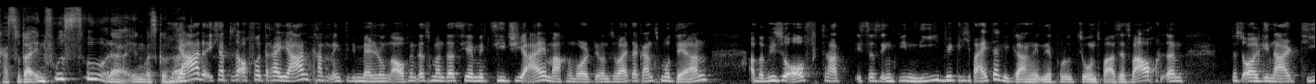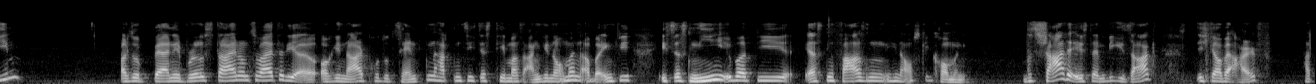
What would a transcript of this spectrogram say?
Hast du da Infos zu oder irgendwas gehört? Ja, ich habe das auch vor drei Jahren kam irgendwie die Meldung auf, dass man das hier mit CGI machen wollte und so weiter, ganz modern. Aber wie so oft hat, ist das irgendwie nie wirklich weitergegangen in der Produktionsphase. Es war auch ähm, das Originalteam, also Bernie Brillstein und so weiter, die äh, Originalproduzenten hatten sich des Themas angenommen, aber irgendwie ist das nie über die ersten Phasen hinausgekommen. Was schade ist, denn wie gesagt, ich glaube, Alf hat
